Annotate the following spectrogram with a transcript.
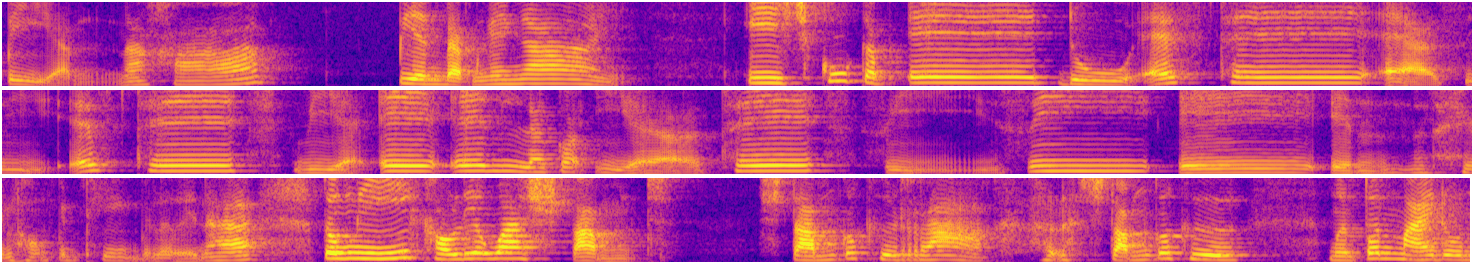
เปลี่ยนนะคะ เปลี่ยนแบบง่าย ๆ ich คู่กับ a du st s e st wir an แล้วก็ ihr t sie sie a n นั่นเองร้องเป็นเพลงไปเลยนะคะ ตรงนี้เขาเรียกว่า stammt stammt ก็คือราก stammt ก็คือเหมือนต้นไม้โดน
